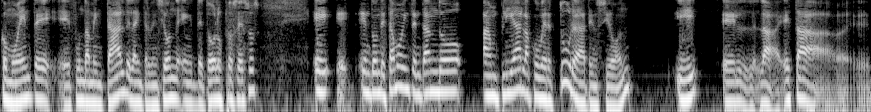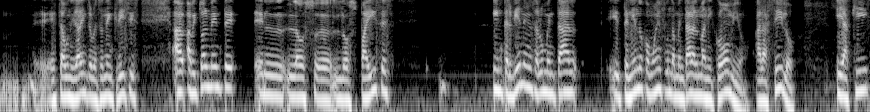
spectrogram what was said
como ente eh, fundamental de la intervención en- de todos los procesos, eh, eh, en donde estamos intentando ampliar la cobertura de atención y el- la- esta, eh, esta unidad de intervención en crisis. Ha- habitualmente el- los, eh, los países intervienen en salud mental eh, teniendo como eje fundamental al manicomio, al asilo. Y aquí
